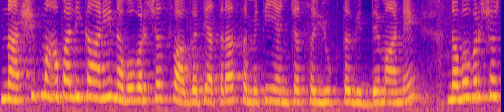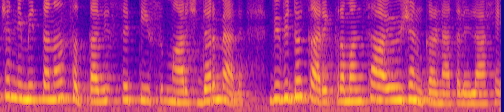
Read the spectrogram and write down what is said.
नाशिक महापालिका आणि नववर्ष स्वागत यात्रा समिती यांच्या संयुक्त विद्यमाने नववर्षाच्या निमित्तानं सत्तावीस ते तीस मार्च दरम्यान विविध कार्यक्रमांचं आयोजन करण्यात आलेलं आहे.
